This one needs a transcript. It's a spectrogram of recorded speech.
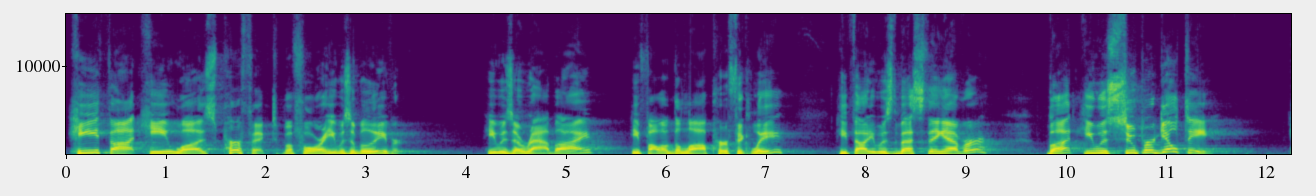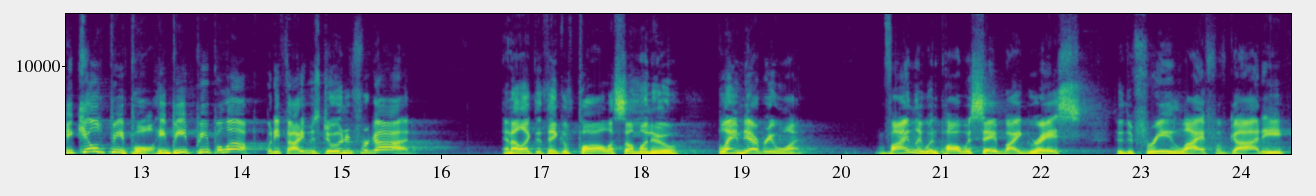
he thought he was perfect before he was a believer. He was a rabbi, he followed the law perfectly, he thought he was the best thing ever, but he was super guilty. He killed people, he beat people up, but he thought he was doing it for God. And I like to think of Paul as someone who blamed everyone. finally, when Paul was saved by grace, through the free life of God, he,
